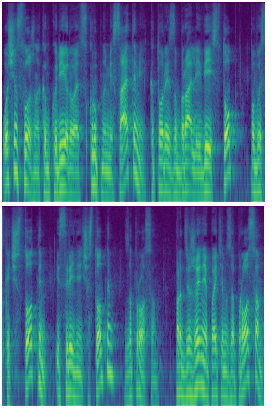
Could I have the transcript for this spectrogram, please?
очень сложно конкурировать с крупными сайтами, которые забрали весь топ по высокочастотным и среднечастотным запросам. Продвижение по этим запросам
